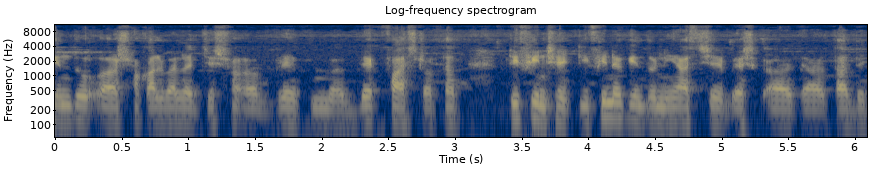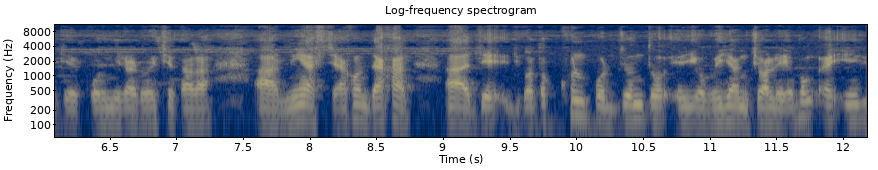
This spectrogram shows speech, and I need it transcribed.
কিন্তু সকালবেলার যে ব্রেকফাস্ট অর্থাৎ টিফিন, সেই টিফিনও কিন্তু নিয়ে আসছে বেশ তাদের যে কর্মীরা রয়েছে, তারা নিয়ে আসছে। এখন দেখার যে কতক্ষণ পর্যন্ত এই অভিযান চলে এবং এর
